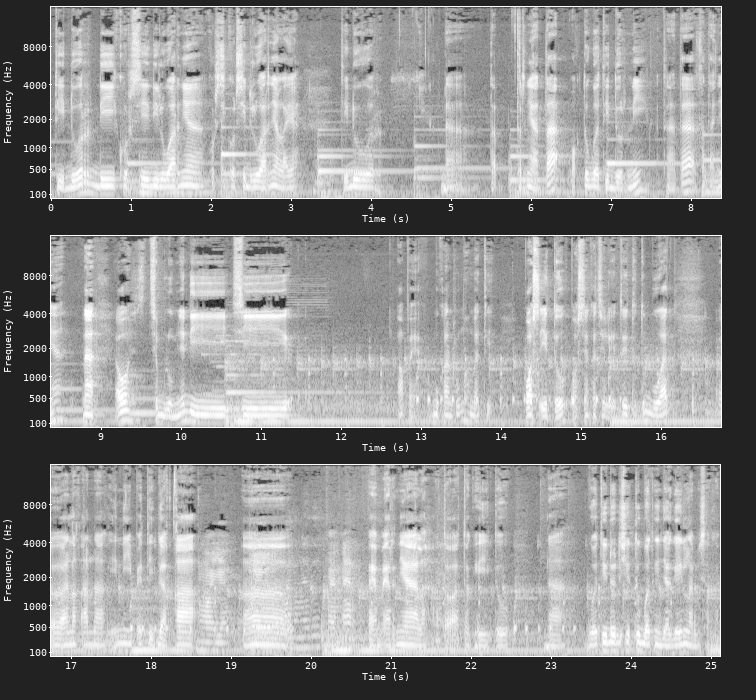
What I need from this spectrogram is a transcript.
tidur di kursi di luarnya kursi-kursi di luarnya lah ya. Tidur. Nah ta- ternyata waktu gue tidur nih ternyata katanya nah oh sebelumnya di si apa ya bukan rumah berarti. Pos itu pos yang kecil itu itu tuh buat eh, anak-anak ini P3K oh iya namanya tuh PMR PMR-nya lah atau atau kayak gitu. Nah, gue tidur di situ buat ngejagain lah misalkan.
